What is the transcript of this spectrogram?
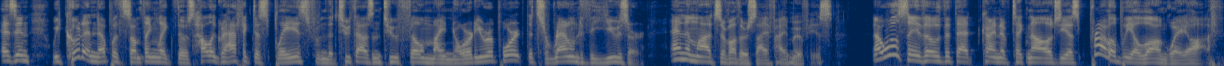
As in, we could end up with something like those holographic displays from the 2002 film Minority Report that surround the user, and in lots of other sci fi movies. I will say, though, that that kind of technology is probably a long way off.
